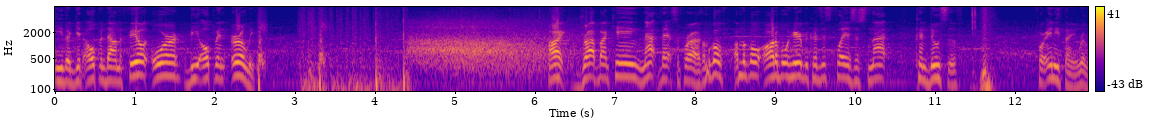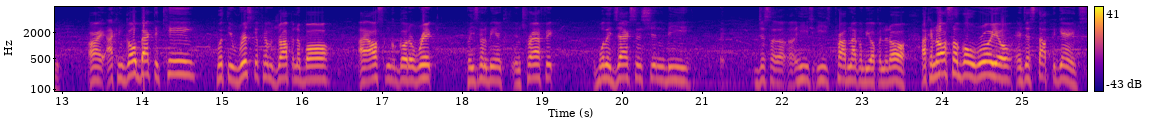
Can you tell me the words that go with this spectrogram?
either get open down the field or be open early. All right, drop by King. Not that surprised. I'm gonna go. I'm gonna go audible here because this play is just not conducive for anything really. All right, I can go back to King with the risk of him dropping the ball. I also can go to Rick, but he's gonna be in, in traffic. Willie Jackson shouldn't be just a. He's he's probably not gonna be open at all. I can also go Royal and just stop the games.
